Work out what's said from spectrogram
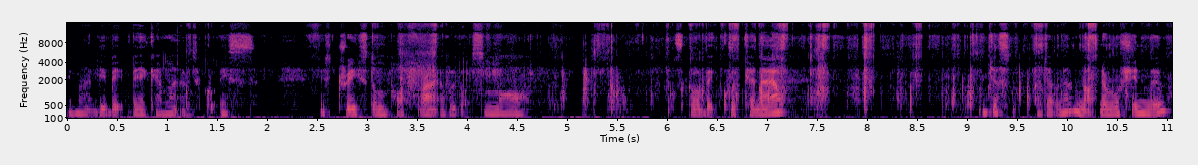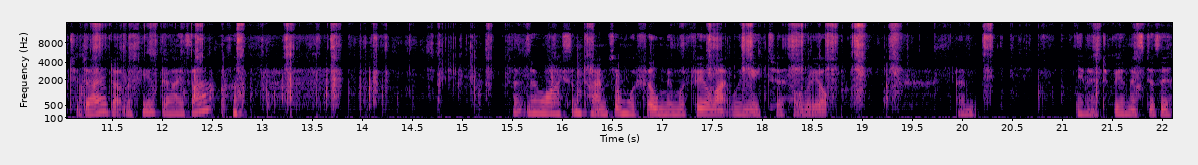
it might be a bit big. I might have to cut this this tree stump off. Right, have we got some more? Let's go a bit quicker now. I'm just, I don't know, I'm not in a rushing mood today. I don't know if you guys are. don't know why sometimes when we're filming we feel like we need to hurry up. Um, you know, to be honest, as a,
